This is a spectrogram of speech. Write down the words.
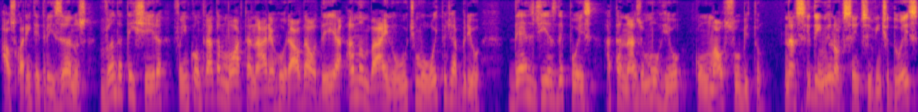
Aos 43 anos, Wanda Teixeira foi encontrada morta na área rural da aldeia Amambai no último 8 de abril. Dez dias depois, Atanásio morreu com um mal súbito. Nascido em 1922,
